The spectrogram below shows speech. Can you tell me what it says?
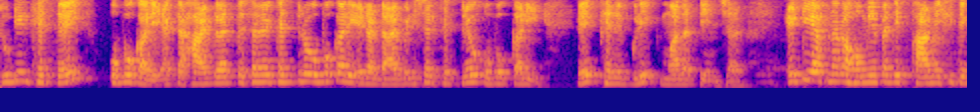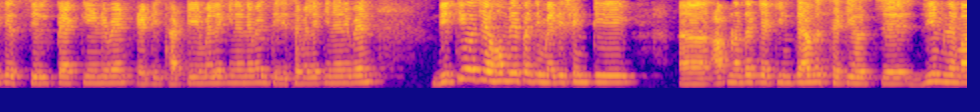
দুটির ক্ষেত্রেই উপকারী। একটা হাই ব্লাড প্রেশারের ক্ষেত্রেও উপকারী, এটা ডায়াবেটিসের ক্ষেত্রেও উপকারী, এই ফেনুগ্রিক মাদার টিনচার এটি আপনারা হোমিওপ্যাথি ফার্মেসি থেকে সিল প্যাক কিনে নেবেন, এটি থার্টি এম কিনে নেবেন, তিরিশ এম কিনে নেবেন। দ্বিতীয় যে হোমিওপ্যাথি মেডিসিনটি আপনাদেরকে কিনতে হবে, সেটি হচ্ছে জিমনেমা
